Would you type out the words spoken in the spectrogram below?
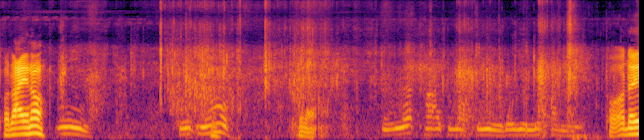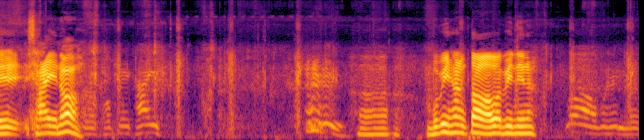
พอได้เนาะอืมถูกนิ้ว พี่น้องถูกเลือดทายสมองดีได้ยินไม่ทันเลยพอได้ใช้เนาะเออพอไปไทยอ่าบ่มีทางต่อว่าปีนี้นะก็ไม่เห็นเลย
